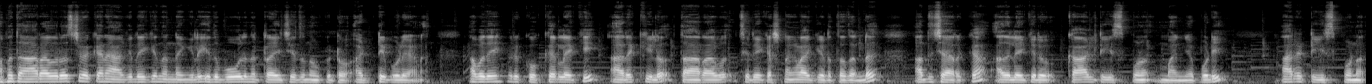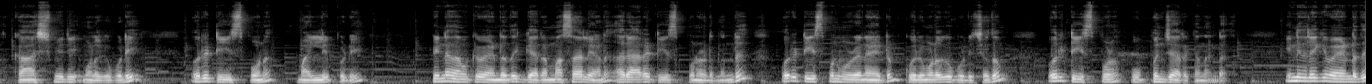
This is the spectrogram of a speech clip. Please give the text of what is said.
അപ്പോൾ താറാവ് റോസ്റ്റ് വെക്കാൻ ആഗ്രഹിക്കുന്നുണ്ടെങ്കിൽ ഇതുപോലെ ഒന്ന് ട്രൈ ചെയ്ത് നോക്കിട്ടോ അടിപൊളിയാണ്. അപ്പോൾ ഇതേ ഒരു കുക്കറിലേക്ക് അര കിലോ താറാവ് ചെറിയ കഷ്ണങ്ങളാക്കി എടുത്തതുണ്ട്. അത് ചേർക്കുക. അതിലേക്കൊരു കാൽ ടീസ്പൂൺ മഞ്ഞൾപ്പൊടി അര ടീസ്പൂണ് കാശ്മീരി മുളക് പൊടി ഒരു ടീസ്പൂണ് മല്ലിപ്പൊടി പിന്നെ നമുക്ക് വേണ്ടത് ഗരം മസാലയാണ്. ഒരു അര ടീസ്പൂൺ ഇടുന്നുണ്ട്. ഒരു ടീസ്പൂൺ മുഴുവനായിട്ടും കുരുമുളക് പൊടിച്ചതും ഒരു ടീസ്പൂൺ ഉപ്പും ചേർക്കുന്നുണ്ട്. ഇനി ഇതിലേക്ക് വേണ്ടത്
